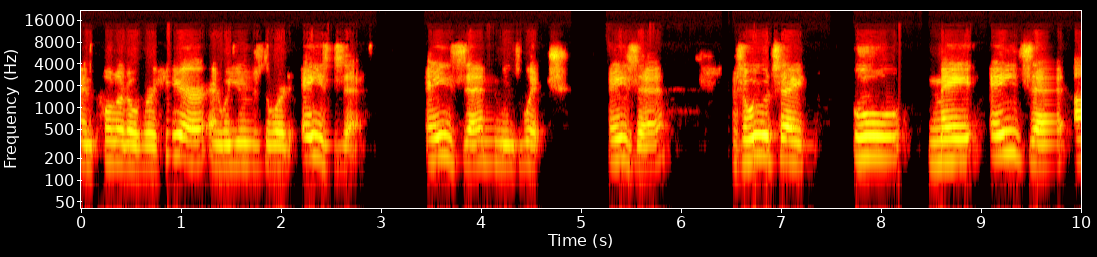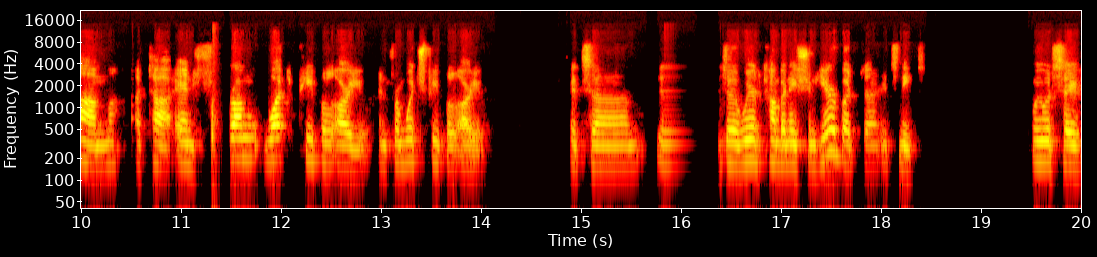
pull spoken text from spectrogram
and pull it over here, and we use the word eze. Eze means which. Eze. And so we would say, u me eze am ata. And from what people are you? And from which people are you? It's um, it's a weird combination here, but uh, it's neat. We would say,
